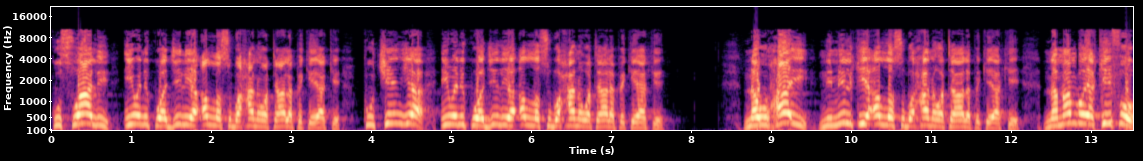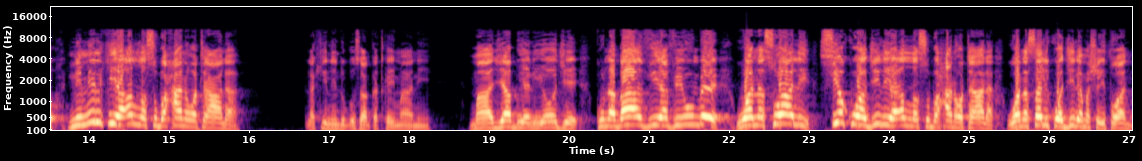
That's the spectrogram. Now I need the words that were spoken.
kuswali iwe ni kwa ajili ya allah subhanahu wataala peke yake. Kuchinja iwe ni kwa ajili ya allah subhanahu wataala peke yake. Na uhai ni milki ya allah subhanahu wataala peke yake. Na mambo ya kifo ni milki ya allah subhanahu wataala lakini ndugu zangu katika imani maajabu yaliyoje. Kuna baadhi ya viumbe wanaswali sio kwa ajili ya allah subhanahu wataala wanasali kwa ajili ya mashaitani.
